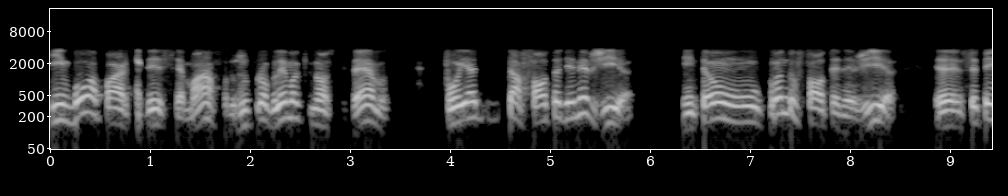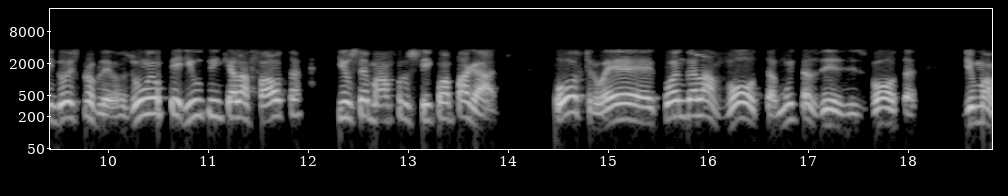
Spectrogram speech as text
que em boa parte desses semáforos, o problema que nós tivemos foi a da falta de energia. Então, quando falta energia, eh, você tem dois problemas. Um é o período em que ela falta e os semáforos ficam apagados. Outro é quando ela volta, muitas vezes volta de uma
